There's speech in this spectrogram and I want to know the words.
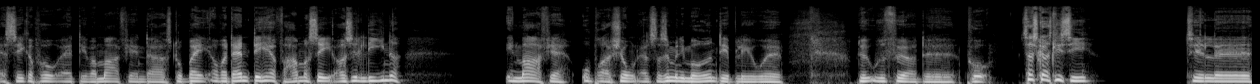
er sikker på, at det var mafiaen, der stod bag, og hvordan det her for ham at se også ligner en mafia-operation, altså simpelthen i måden, det blev, øh, blev udført øh, på. Så skal jeg også lige sige til, øh,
